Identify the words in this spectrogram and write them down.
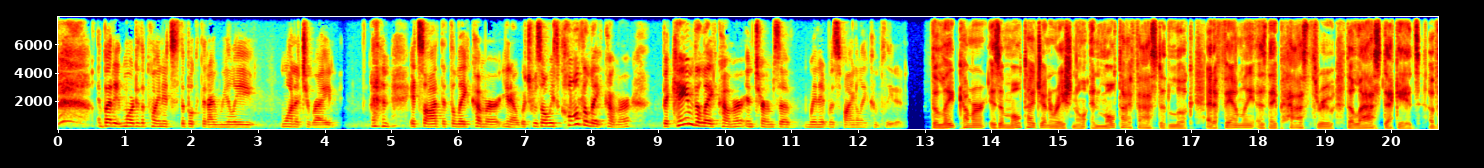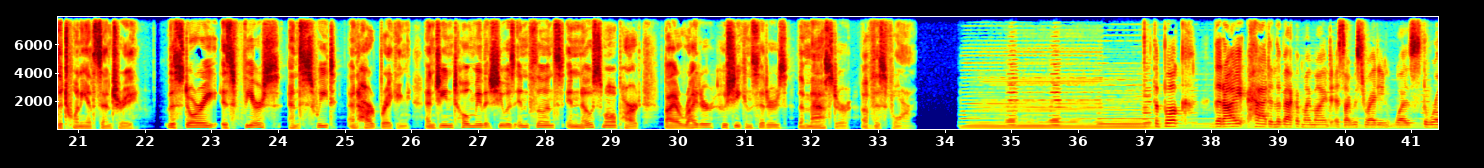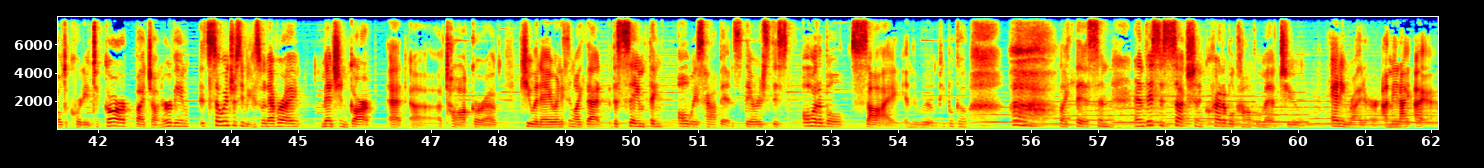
but it, more to the point it's the book that i really wanted to write and it's odd that the latecomer, you know, which was always called the latecomer, became the latecomer in terms of when it was finally completed. The Latecomer is a multi generational and multifaceted look at a family as they pass through the last decades of the 20th century. The story is fierce and sweet and heartbreaking, and Jean told me that she was influenced in no small part by a writer who she considers the master of this form. The book that I had in the back of my mind as I was writing was The World According to Garp by John Irving. It's so interesting because whenever I mention Garp at uh, a talk or a Q&A or anything like that, the same thing always happens. There is this audible sigh in the room. People go like this and and this is such an incredible compliment to any writer. I mean, I, I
